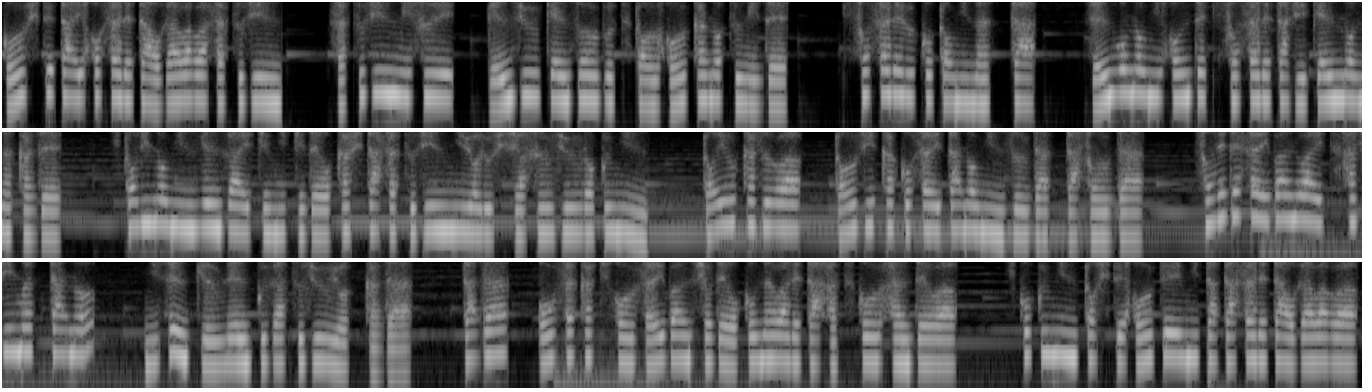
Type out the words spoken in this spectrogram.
こうして逮捕された小川は殺人、殺人未遂、現住建造物等放火の罪で、起訴されることになった。戦後の日本で起訴された事件の中で、一人の人間が一日で犯した殺人による死者数16人。という数は、当時過去最多の人数だったそうだ。それで裁判はいつ始まったの ?2009 年9月14日だ。ただ、大阪地方裁判所で行われた初公判では、被告人として法廷に立たされた小川は、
